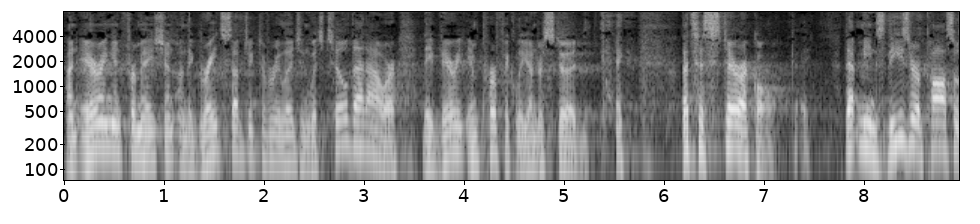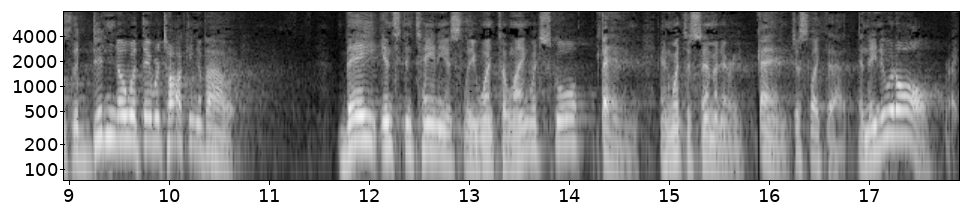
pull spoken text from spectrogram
unerring information on the great subject of religion, which till that hour they very imperfectly understood. That's hysterical. Okay? That means these are apostles that didn't know what they were talking about. They instantaneously went to language school, bang, and went to seminary, bang, just like that. And they knew it all, right?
